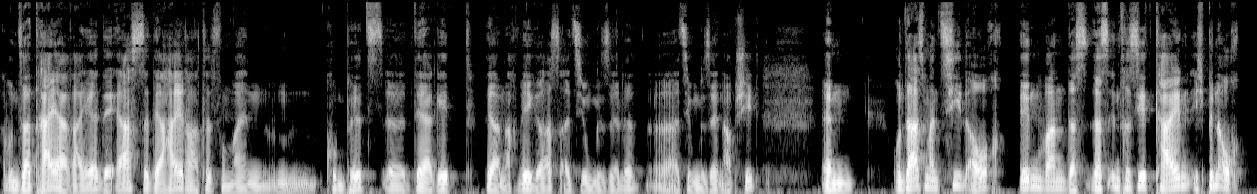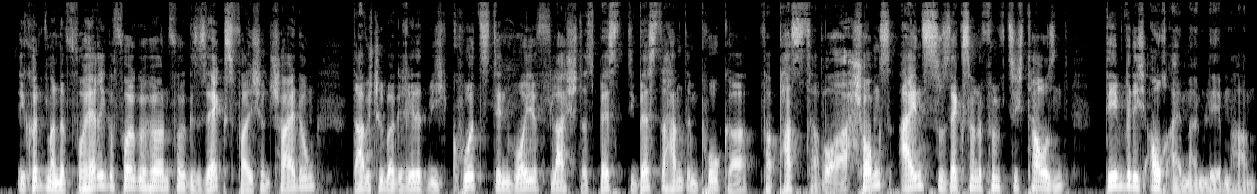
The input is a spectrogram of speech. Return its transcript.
unserer Dreierreihe. Der erste, der heiratet von meinen ähm, Kumpels, äh, der geht ja nach Vegas als Junggeselle, äh, als Junggesellenabschied. Ähm, und da ist mein Ziel auch, irgendwann, das, das interessiert keinen. Ich bin auch, ihr könnt mal eine vorherige Folge hören, Folge 6, falsche Entscheidung. Da habe ich drüber geredet, wie ich kurz den Royal Flush, das best, die beste Hand im Poker, verpasst habe. Boah. Chance 1 zu 650.000. Den will ich auch einmal im Leben haben.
